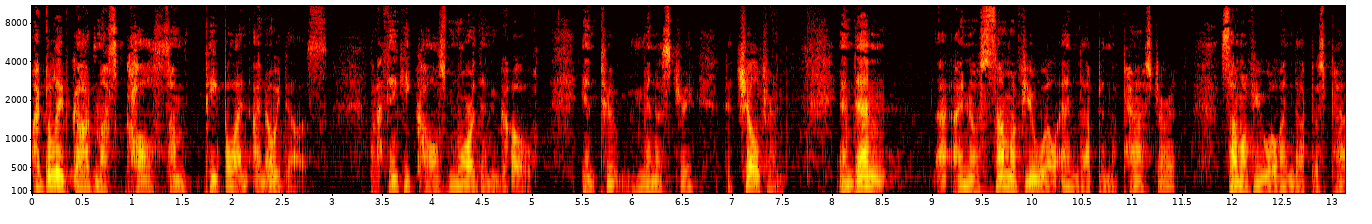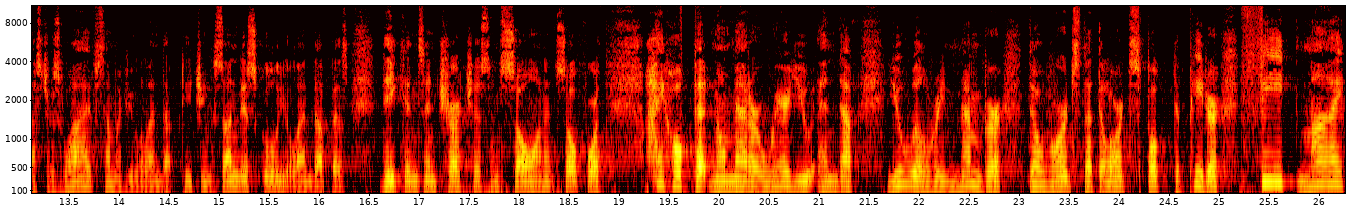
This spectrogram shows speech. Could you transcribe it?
I believe God must call some people, I, I know He does, but I think He calls more than go into ministry to children. And then I know some of you will end up in the pastorate. Some of you will end up as pastors' wives. Some of you will end up teaching Sunday school. You'll end up as deacons in churches and so on and so forth. I hope that no matter where you end up, you will remember the words that the Lord spoke to Peter feed my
